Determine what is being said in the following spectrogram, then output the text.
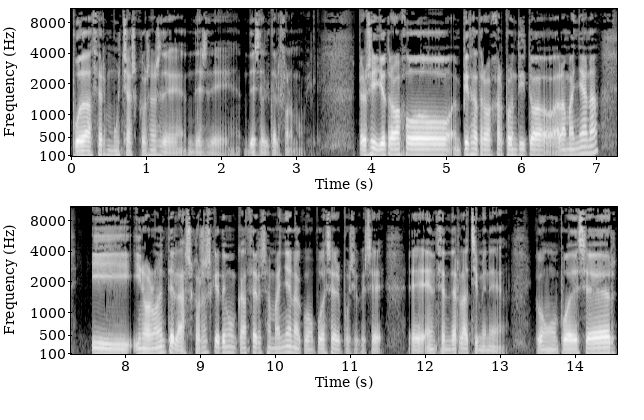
puedo hacer muchas cosas de, desde, desde el teléfono móvil. Pero sí, yo trabajo, empiezo a trabajar prontito a la mañana y, y, normalmente las cosas que tengo que hacer esa mañana, como puede ser, pues yo que sé, eh, encender la chimenea, como puede ser,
